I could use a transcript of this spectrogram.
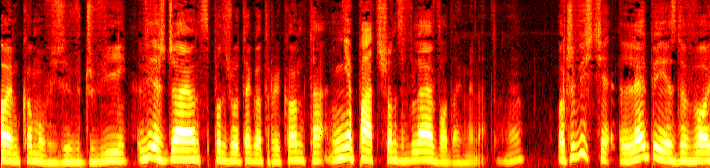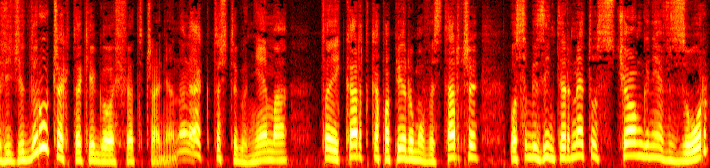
Pukałem komuś w drzwi, wjeżdżając spod żółtego trójkąta, nie patrząc w lewo, dajmy na to. Nie? Oczywiście lepiej jest wozić druczek takiego oświadczenia, no ale jak ktoś tego nie ma, to jej kartka papieru mu wystarczy, bo sobie z internetu ściągnie wzór,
